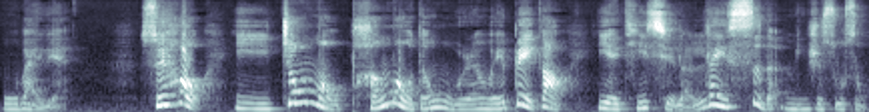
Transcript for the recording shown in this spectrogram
五百元。随后，以周某、彭某等五人为被告，也提起了类似的民事诉讼。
